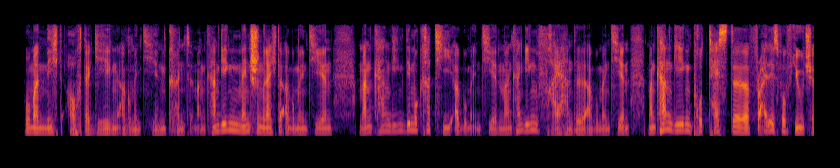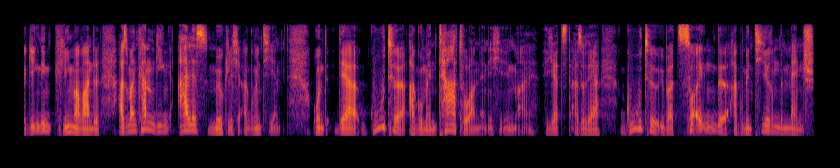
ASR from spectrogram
wo man nicht auch dagegen argumentieren könnte. Man kann gegen Menschenrechte argumentieren, man kann gegen Demokratie argumentieren, man kann gegen Freihandel argumentieren, man kann gegen Proteste, Fridays for Future, gegen den Klimawandel. Also man kann gegen alles Mögliche Bereiche argumentieren. Und der gute Argumentator, nenne ich ihn mal jetzt, also der gute, überzeugende, argumentierende Mensch,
